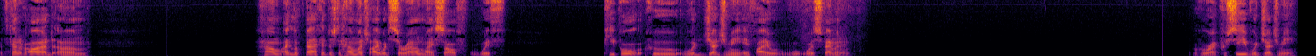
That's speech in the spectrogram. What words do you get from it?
It's kind of odd um, how I look back at just how much I would surround myself with people who would judge me if I w- was feminine. Or Who I perceive would judge me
